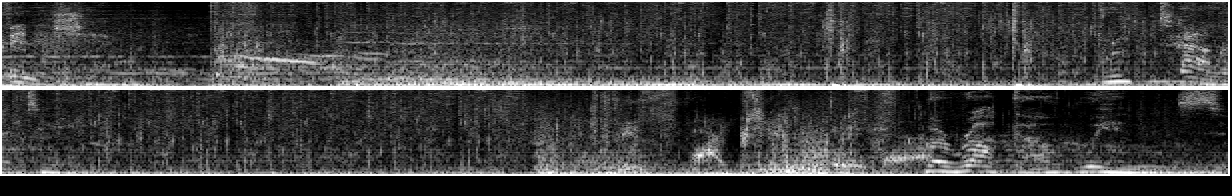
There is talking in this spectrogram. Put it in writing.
Finish him. Brutality. This fight is over. Baraka wins.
